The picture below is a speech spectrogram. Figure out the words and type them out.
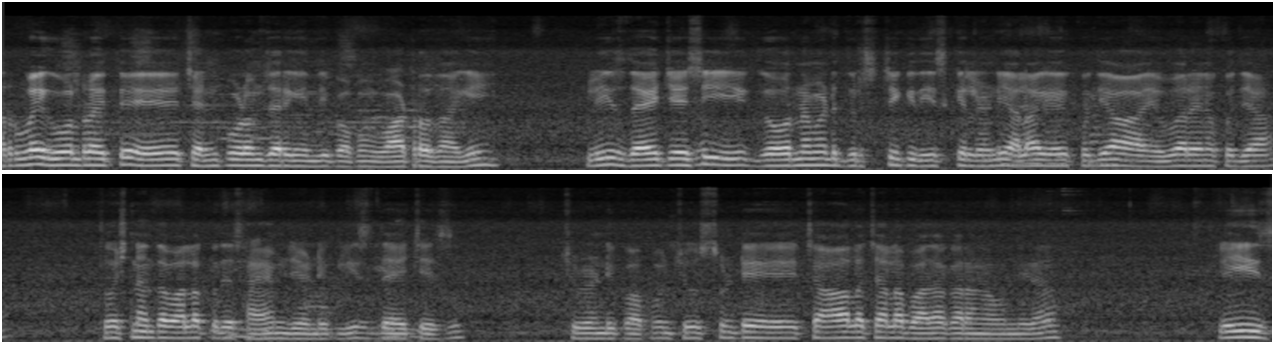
అరవై గోల్ర అయితే చనిపోవడం జరిగింది పాపం వాటర్ తాగి. ప్లీజ్ దయచేసి గవర్నమెంట్ దృష్టికి తీసుకెళ్ళండి. అలాగే కొద్దిగా ఎవరైనా కొద్దిగా తోచినంత వాళ్ళకు కొద్దిగా సాయం చేయండి. ప్లీజ్ దయచేసి. చూడండి పాపం చూస్తుంటే చాలా చాలా బాధాకరంగా ఉంది కదా. ప్లీజ్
